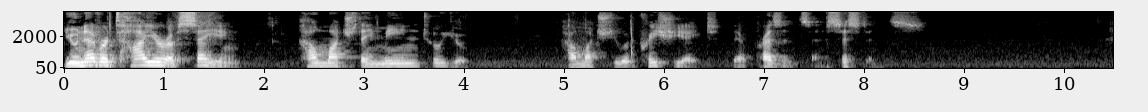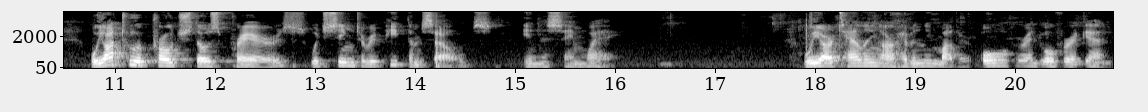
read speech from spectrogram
You never tire of saying how much they mean to you, how much you appreciate their presence and assistance. We ought to approach those prayers which seem to repeat themselves in the same way. We are telling our Heavenly Mother over and over again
